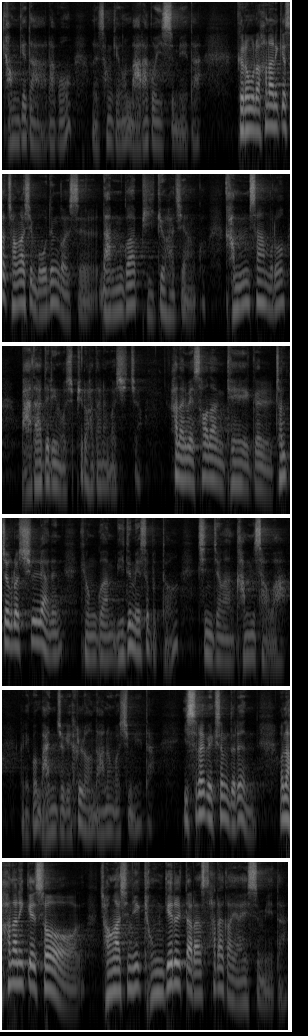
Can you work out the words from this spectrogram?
경계다라고 성경은 말하고 있습니다. 그러므로 하나님께서 정하신 모든 것을 남과 비교하지 않고 감사함으로 받아들이는 것이 필요하다는 것이죠. 하나님의 선한 계획을 전적으로 신뢰하는 견고한 믿음에서부터 진정한 감사와 그리고 만족이 흘러나는 것입니다. 이스라엘 백성들은 오늘 하나님께서 정하신 이 경계를 따라 살아가야 했습니다.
